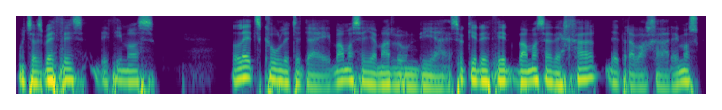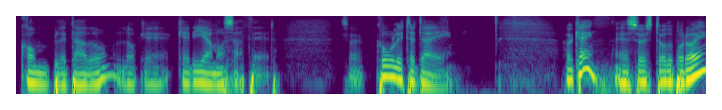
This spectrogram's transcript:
Muchas veces decimos let's call it a day. Vamos a llamarlo un día. Eso quiere decir vamos a dejar de trabajar. Hemos completado lo que queríamos hacer. So call it a day. Okay, eso es todo por hoy.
